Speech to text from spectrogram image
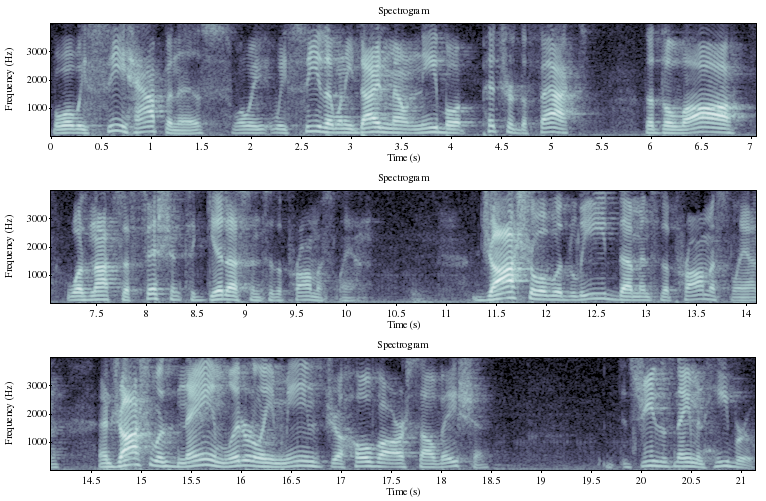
But what we see happen is, well, we, we see that when he died in Mount Nebo, it pictured the fact that the law was not sufficient to get us into the promised land. Joshua would lead them into the promised land and Joshua's name literally means Jehovah our salvation. It's Jesus' name in Hebrew.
